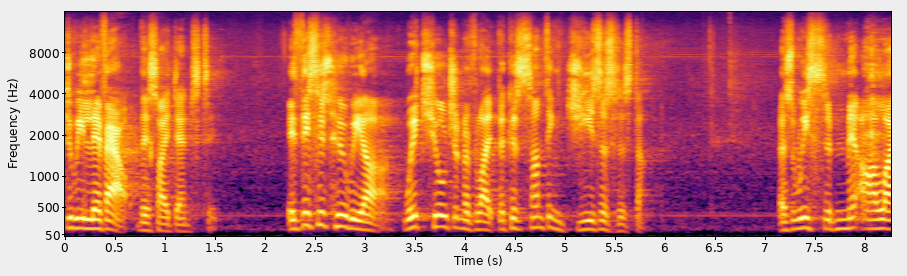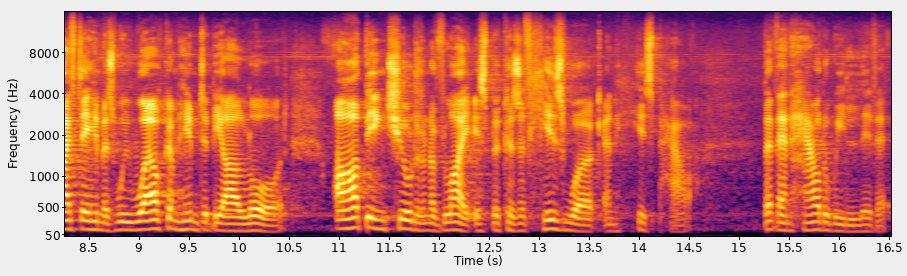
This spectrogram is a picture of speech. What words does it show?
do we live out this identity? If this is who we are, we're children of light because something Jesus has done. As we submit our life to Him, as we welcome Him to be our Lord, our being children of light is because of His work and His power. But then, how do we live it?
